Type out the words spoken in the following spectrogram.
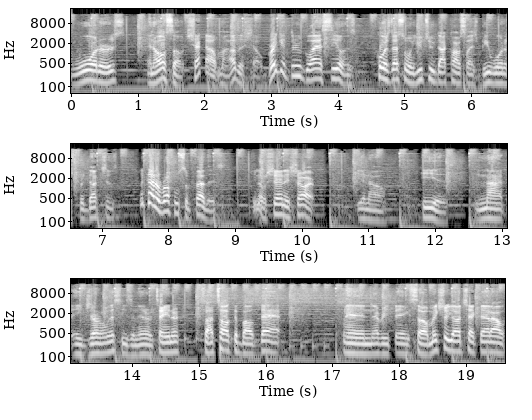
Waters. And also check out my other show, Breaking Through Glass Ceilings. Of course, that's on youtube.com slash B Waters Productions. We kind of ruffle some feathers. You know, Shannon Sharpe, you know, he is not a journalist, he's an entertainer. So I talked about that and everything. So make sure y'all check that out.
